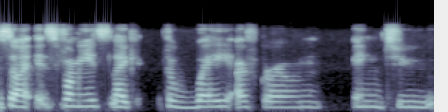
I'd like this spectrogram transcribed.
so it's for me, it's like the way I've grown into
